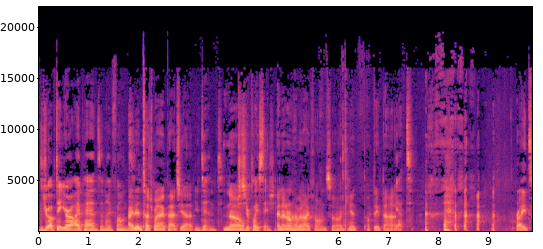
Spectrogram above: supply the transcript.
Did you update your iPads and iPhones? I didn't touch my iPads yet, You didn't. No. Just your PlayStation. and I don't have an iPhone, so I can't update that. Yet. right.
